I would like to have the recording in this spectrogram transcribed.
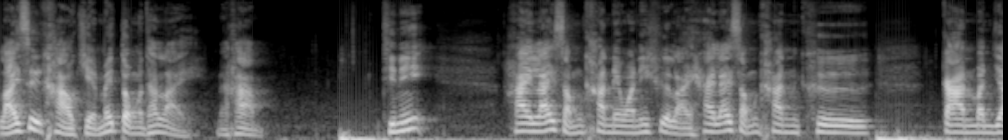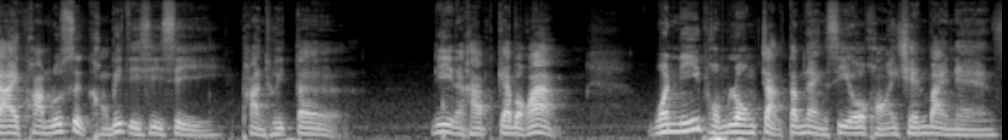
หลายสื่อข่าวเขียนไม่ตรงกันเท่าไหร่นะครับ ทีนี้ไฮไลท์สำคัญในวันนี้คืออะไรไฮไลท์สำคัญคือ การบรรยายความรู้สึกของพี่ตีซีซีผ่าน Twitter นี่นะครับ แกบอกว่า วันนี้ผมลงจากตำแหน่ง CEO ของ Exchange Binance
